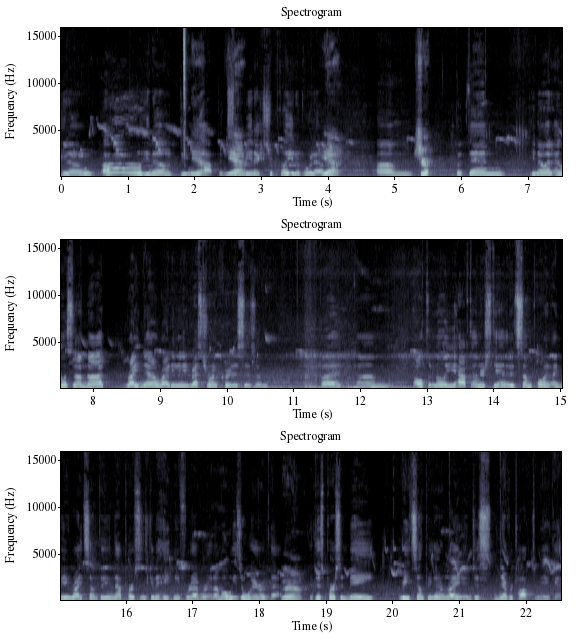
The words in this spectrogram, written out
you know, oh, you know, do me Yeah. up and Yeah. send me an extra plate of whatever. Yeah, Um, sure. but then, you know, and, and listen, I'm not right now writing any restaurant criticism, but um, ultimately you have to understand that at some point I may write something and that person's going to hate me forever. And I'm always aware of that. Yeah. That this person may read something I write and just never talk to me again.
